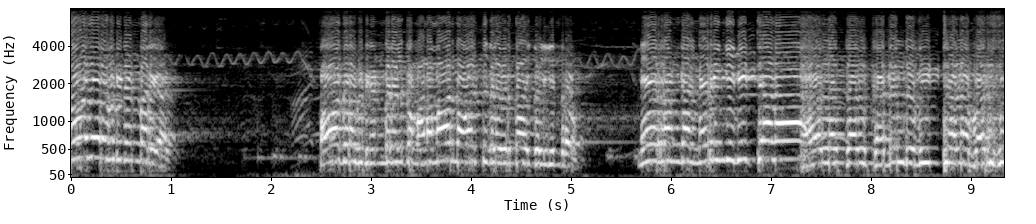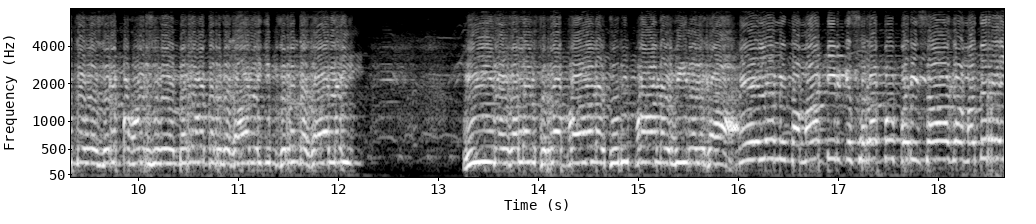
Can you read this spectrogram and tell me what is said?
பாதரகுடி நண்பர்கள். பாதரகுடி நண்பர்களுக்கு மனமார்ந்த வாழ்த்துக்களை விருத்தாய் கொள்கின்றோம். நேரங்கள் நெருங்கி விட்டன. காலங்கள் கடந்து விட்டன. பரிசுகளை சிறப்பு பரிசுகளை பெறுவதற்கு காலையும் சிறந்த காலை. வீரர்களும் சிறப்பான துடிப்பான வீரர்கள். மேலும் இந்த மாட்டிற்கு சிறப்பு பரிசாக மதுரை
